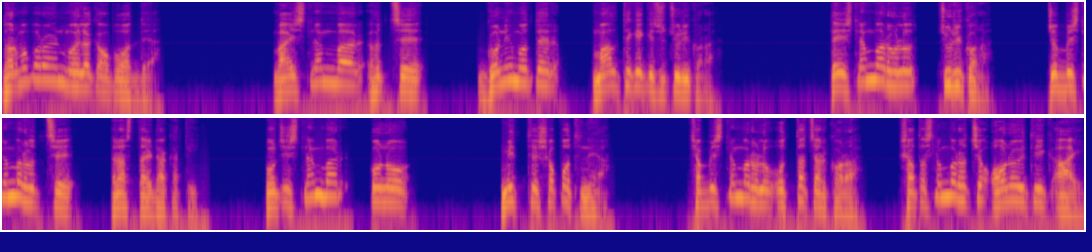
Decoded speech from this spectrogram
ধর্মপরায়ণ মহিলাকে অপবাদ দেয়া। বাইশ নম্বর হচ্ছে গনিমতের মাল থেকে কিছু চুরি করা। তেইশ নম্বর হলো চুরি করা। চব্বিশ নম্বর হচ্ছে রাস্তায় ডাকাতি। পঁচিশ নম্বর কোনো মিথ্যে শপথ নেয়া। ২৬ নম্বর হলো অত্যাচার করা। সাতাশ নম্বর হচ্ছে অনৈতিক আয়।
